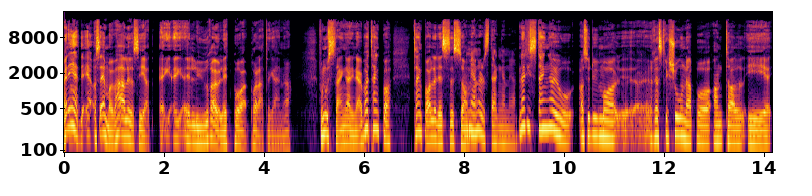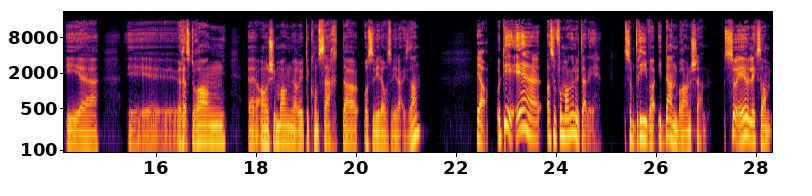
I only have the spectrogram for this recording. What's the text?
Men jeg, jeg, altså jeg må jo være ærlig og si at jeg, jeg lurer jo litt på, på dette greiene. da. For nå stenger de ned. Bare tenk på, tenk på alle disse som Hva mener du stenger ned? Nei, de stenger jo Altså, du må eh, Restriksjoner på antall i, i, eh, i restaurant, eh, arrangementer ute, konserter osv., osv., ikke sant? Ja. Og det er altså for mange ut av de som driver i den bransjen, så er jo liksom,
